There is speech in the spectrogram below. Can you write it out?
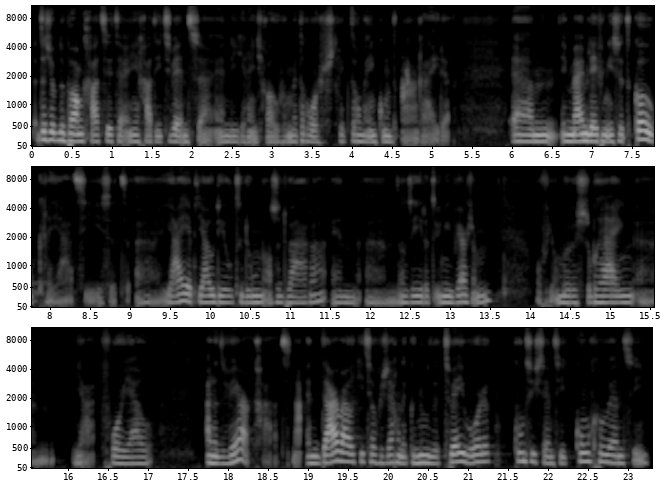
dat je op de bank gaat zitten en je gaat iets wensen en die Range Rover met de roze strik eromheen komt aanrijden. Um, in mijn beleving is het co-creatie. Is het, uh, jij hebt jouw deel te doen als het ware. En um, dan zie je dat universum of je onbewuste brein um, ja, voor jou aan het werk gaat. Nou, en daar wou ik iets over zeggen, want ik noemde twee woorden: consistentie, congruentie.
